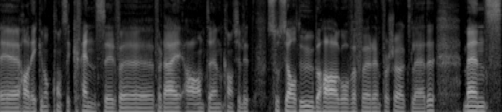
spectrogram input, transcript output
det, har det ikke noen konsekvenser for, for, deg annet enn kanskje litt sosialt ubehag overfor en forsøksleder. Mens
